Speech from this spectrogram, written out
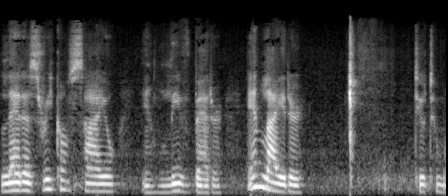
Let us reconcile and live better and lighter. Till tomorrow.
